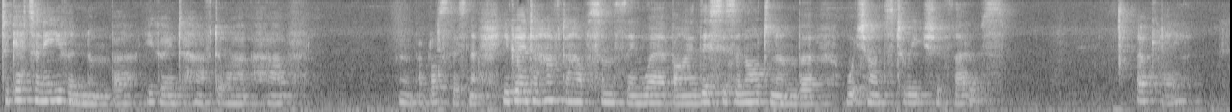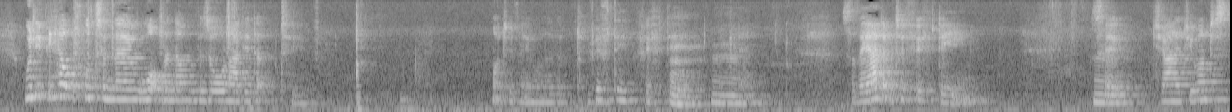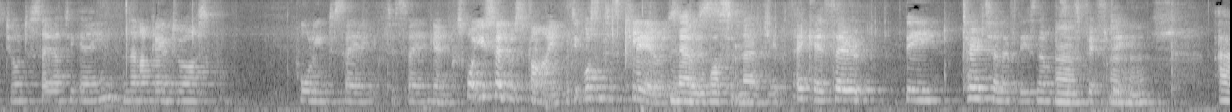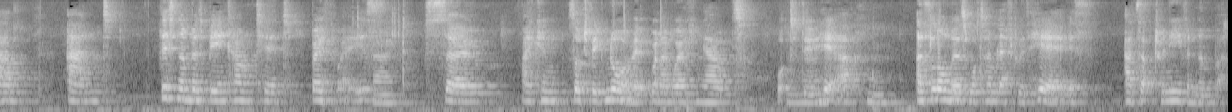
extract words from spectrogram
to get an even number, you're going to have to have. Oh, I've lost this now. You're going to have to have something whereby this is an odd number which adds to each of those. Okay. Would it be helpful to know what the numbers all added up to? What do they all add up to? 15. 15. Mm. Okay. So they add up to 15. So, Mm. Joanna, do you want to do you want to say that again? And then I'm going to ask Pauline to say to say again because what you said was fine, but it wasn't as clear as No, it wasn't. No. Okay, so the total of these numbers is Mm, 15. Um, and this number is being counted both ways. right. So I can sort of ignore it when I'm working out what to do here, Mm. as long as what I'm left with here is adds up to an even number.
